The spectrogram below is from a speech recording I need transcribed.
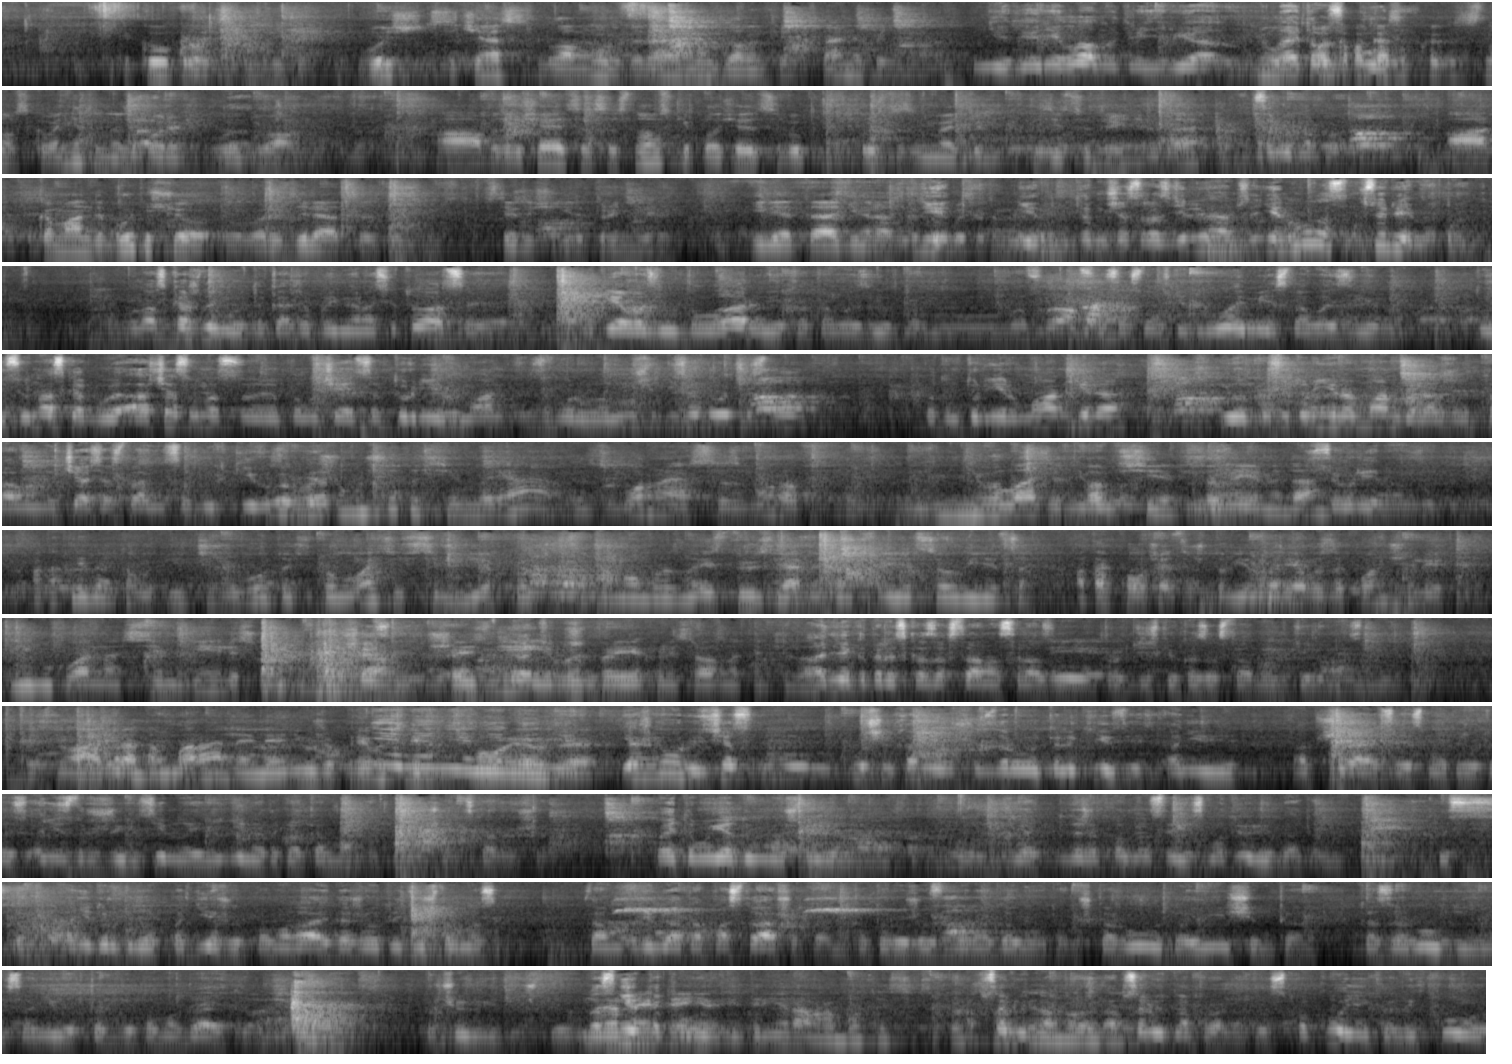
Такой вопрос, смотрите. Вы ж сейчас главный, ну, в данный момент главный тренер, правильно я понимаю? Нет, я не главный тренер, я Ну, на этом пока, сборе. пока Сосновского нет, на сборе вы главный. А возвращается Сосновский, получается, вы просто занимаете позицию тренера, да? Абсолютно. А команды будут еще разделяться? Есть, следующие какие-то турниры? Или это один раз такой Нет, будет в этом нет, году? это мы сейчас разделяемся. Нет, ну у нас все время так. У нас каждый год такая же примерно ситуация. Вот я возил в Болгарию, я кто-то возил там во Францию, Сосновский другое место возил. То есть у нас как бы, а сейчас у нас э, получается турнир Ман, сбор в Алуши 10 числа, потом турнир Мангера. И вот после турнира Мангера же там часть останется будет к По Европе. большому счету, с января сборная со сборов не вылазит вообще, все время, да? Все время. А как ребятам вот не тяжело, то есть побывайте в семье, хочется там образно, и с друзьями там встретиться, увидеться. А так получается, что в январе вы закончили, и буквально 7 дней или сколько? Шесть да? дней, да. 6 дней, и вы приехали сразу на А кончизацию. некоторые из Казахстана сразу практически в Казахстан улетели на сбор. То есть, ну, а ребятам морально, или они уже привыкли к Не-не-не-не-не. бою уже? Я же говорю, сейчас ну, очень хороший, здоровый коллектив здесь. Они общаются, я смотрю, то есть они сдружились, именно единая такая команда получилась хорошая. Поэтому я думаю, что именно, ну, я даже по настроению смотрю ребятам, то есть они друг друга поддерживают, помогают. Даже вот эти, что у нас там ребята постарше, там, которые уже сборной давно, там Шкаруба, Ищенко, Казару, Денис, они вот как бы помогают. им. Причем видно, что у нас Наверное, нет и, такого. и тренерам работает Абсолютно правильно, абсолютно правильно. То есть спокойненько, легко.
